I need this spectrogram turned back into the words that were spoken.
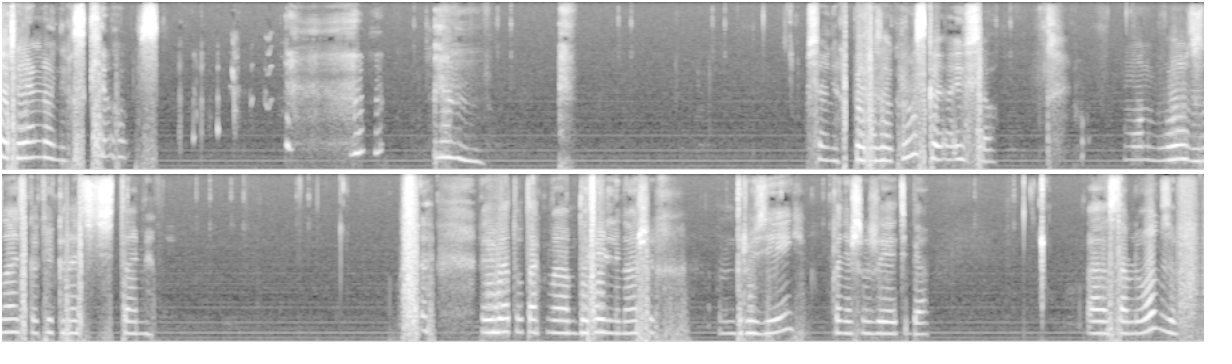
Реально у них скинулось. все, у них перезагрузка и все. Он будет знать, как играть с читами. Ребята, вот так мы обдурили наших друзей. Конечно же, я тебя оставлю отзыв.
